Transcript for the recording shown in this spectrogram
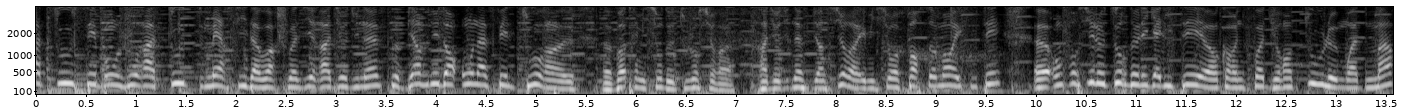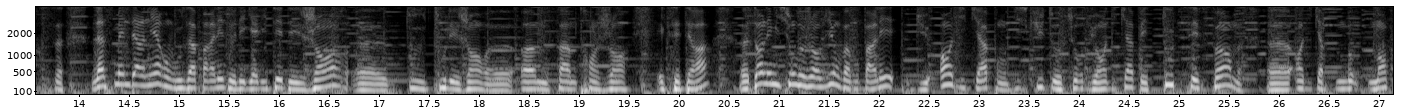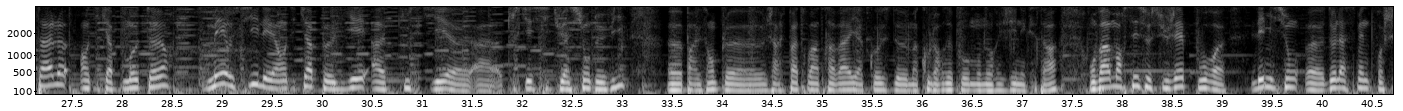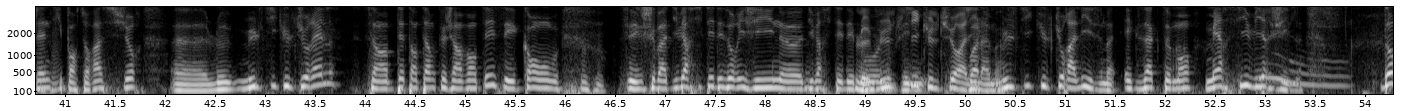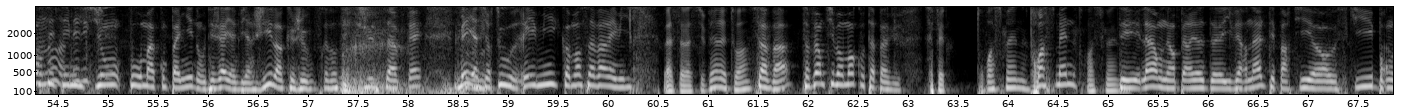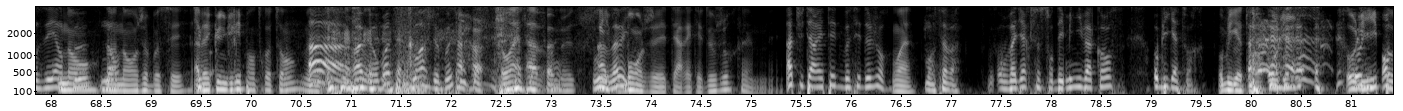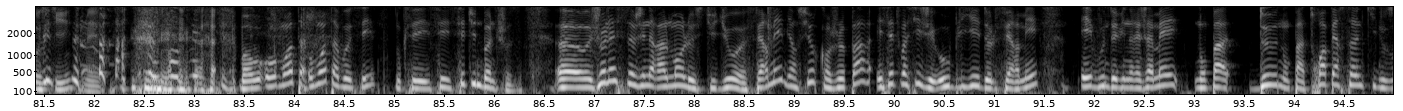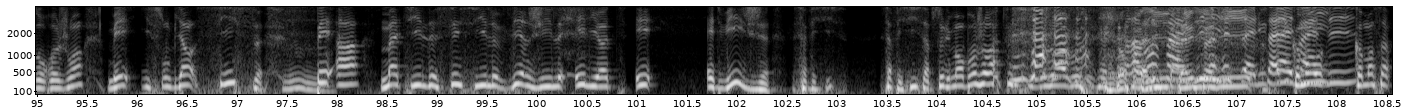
à tous et bonjour à toutes. Merci d'avoir choisi Radio du Neuf. Bienvenue dans On a fait le tour, hein, euh, votre émission de toujours sur euh, Radio du Neuf, bien sûr, euh, émission fortement écoutée. On poursuit le tour de l'égalité encore une fois durant tout le mois de mars. La semaine dernière, on vous a parlé de l'égalité des genres, tous- les genres, hommes, femmes, transgenres, etc. Dans l'émission d'aujourd'hui, on va vous parler du handicap. On discute autour du handicap et toutes ses formes handicap mental, handicap moteur, mais aussi les handicaps liés à tout ce qui est, euh, à tout ce qui est situation de vie. Euh, par exemple, euh, j'arrive pas à trouver un travail à cause de ma couleur de peau, mon origine, etc. On va amorcer ce sujet pour l'émission euh, de la semaine prochaine qui portera sur euh, le multiculturel. C'est peut-être un terme que j'ai inventé. C'est quand, on- c'est je sais pas, diversité des origines, euh, diversité des Le peaux. mis- multiculturalisme. Voilà, multiculturalisme, exactement. Merci Virgile. Dans Oh cette non, émission, pour m'accompagner, donc déjà il y a Virgile hein, que je vais vous présenter juste après, mais il y a surtout Rémi. Comment ça va Rémi? Bah ça va super et toi? Ça va Ça fait un petit moment qu'on t'a pas vu. Ça fait trois semaines Trois semaines? Trois semaines. T'es- Là on est en période euh, hivernale, t'es parti euh, au ski, bronzé un non, peu? non, non, je bossais. Tu Avec une grippe entre temps. Ah ouais mais au moins t'as le courage de bosser quoi. ouais, La ah, fameuse. Oui, Ah bah oui. bon, j'ai été arrêté deux jours quand même. mais- Ah tu t'es arrêté de bosser deux jours? Ouais, Bon ça va. On va dire que ce sont des mini-vacances obligatoires. obligatoire. Au lit, au Au lit, lit, pas en au plus. ski. Mais... Bon, au moins, t'as, au moins t'as bossé, donc c'est, c'est, c'est une bonne chose. Euh, je laisse généralement le studio euh, fermé, bien sûr, quand je pars, et cette fois-ci, j'ai oublié de le fermer, et vous ne devinerez jamais, non pas deux, non pas trois personnes qui nous ont rejoints, mais ils sont bien six. Hmm. PA, Mathilde, Cécile, Virgile, Elliot et Edwige. Ça fait six. Ça fait six, absolument. Bonjour à tous. Bonjour à vous. Bravo, Salut, Fadi. salut, Fadi. Salut, Comment, Fadi. comment ça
